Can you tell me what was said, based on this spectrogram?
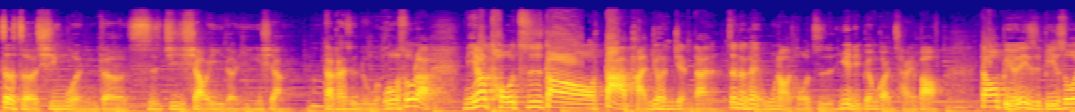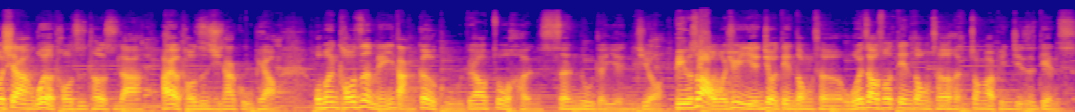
这则新闻的实际效益的影响。大概是如何我说了，你要投资到大盘就很简单，真的可以无脑投资，因为你不用管财报。但我比个例子，比如说像我有投资特斯拉，还有投资其他股票，我们投资的每一档个股都要做很深入的研究。比如说啊，我去研究电动车，我会知道说电动车很重要的瓶颈是电池。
